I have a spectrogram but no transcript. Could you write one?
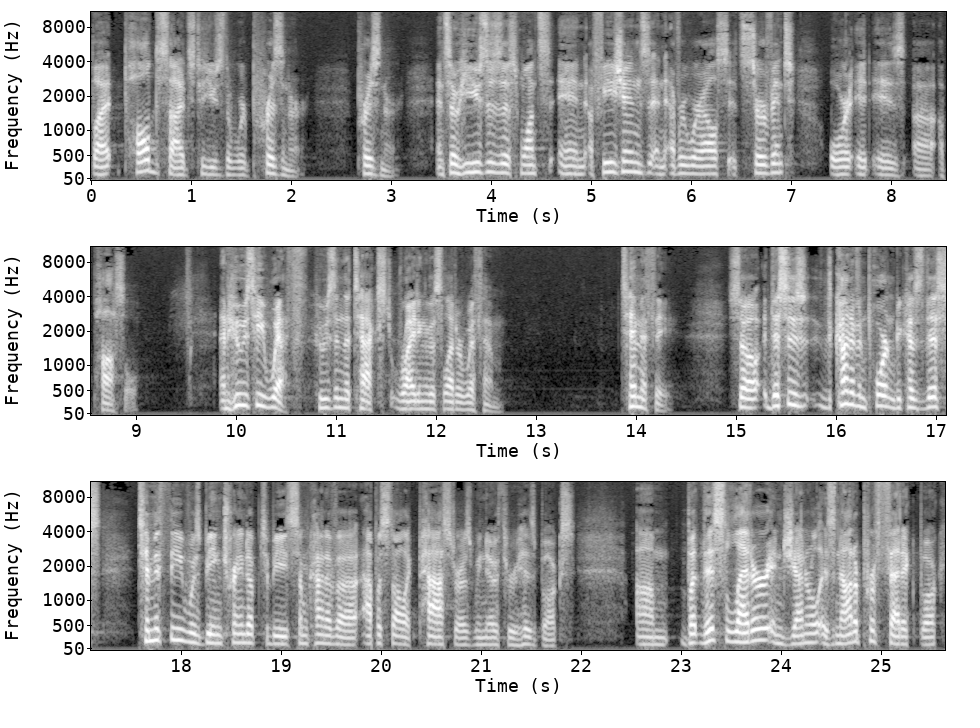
But Paul decides to use the word prisoner, prisoner. And so he uses this once in Ephesians and everywhere else. It's servant or it is uh, apostle. And who's he with? Who's in the text writing this letter with him? Timothy. So this is kind of important because this Timothy was being trained up to be some kind of an apostolic pastor, as we know through his books. Um, but this letter in general is not a prophetic book.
